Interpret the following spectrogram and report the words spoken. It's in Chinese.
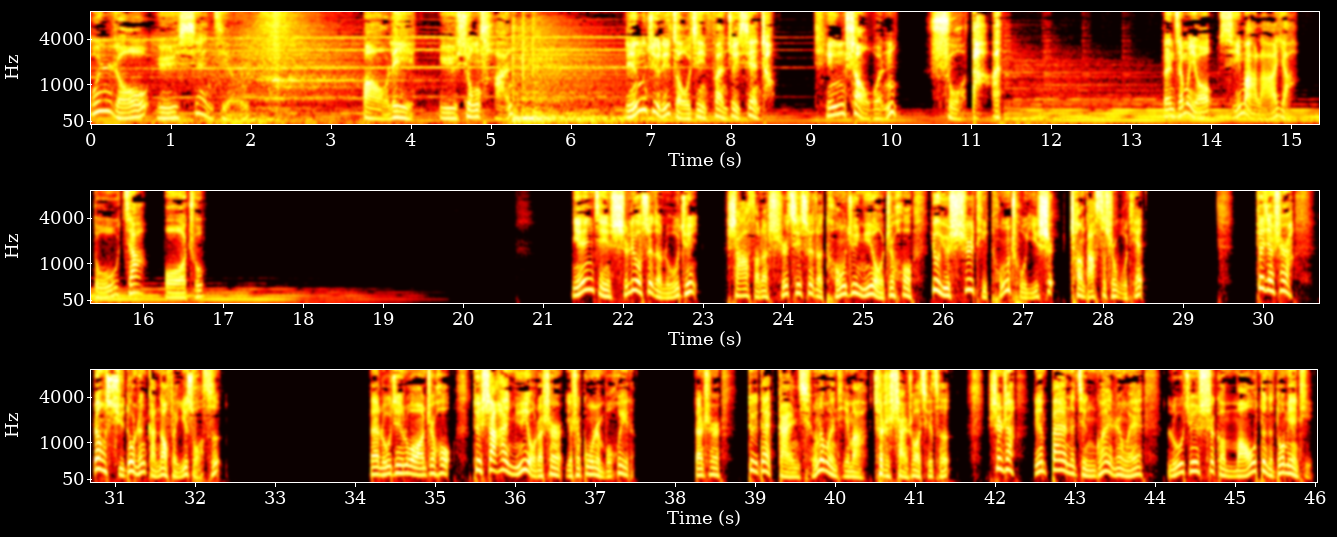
温柔与陷阱，暴力与凶残，零距离走进犯罪现场，听上文说大案。本节目由喜马拉雅独家播出。年仅十六岁的卢军杀死了十七岁的同居女友之后，又与尸体同处一室长达四十五天。这件事啊，让许多人感到匪夷所思。在卢军落网之后，对杀害女友的事也是供认不讳的，但是对待感情的问题嘛，却是闪烁其词，甚至，连办案的警官也认为卢军是个矛盾的多面体，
